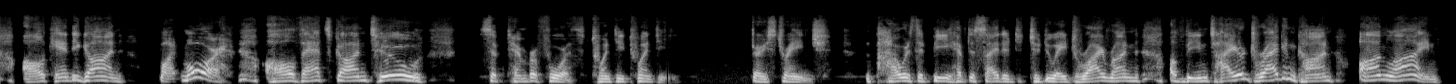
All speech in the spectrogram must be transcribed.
All candy gone, but more. All that's gone too. September 4th, 2020 very strange. The powers that be have decided to do a dry run of the entire Dragon Con online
